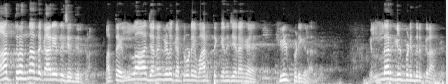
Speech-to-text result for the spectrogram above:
மாத்திரம்தான் அந்த காரியத்தை செஞ்சுருக்கிறான். மற்ற எல்லா ஜனங்களும் கத்தருடைய வார்த்தைக்கு என்ன செய்கிறாங்க கீழ்ப்படுகிறார்கள். எல்லாரும் கீழ்ப்படிந்திருக்கிறார்கள்.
